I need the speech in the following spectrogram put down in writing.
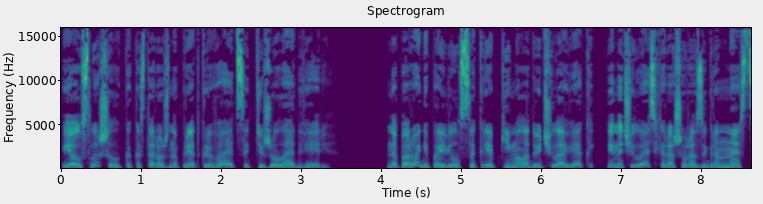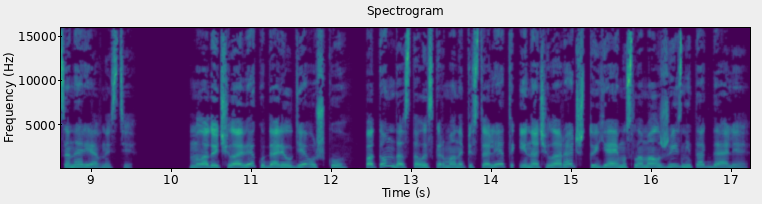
я услышал, как осторожно приоткрывается тяжелая дверь. На пороге появился крепкий молодой человек, и началась хорошо разыгранная сцена ревности. Молодой человек ударил девушку, потом достал из кармана пистолет и начал орать, что я ему сломал жизнь и так далее.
